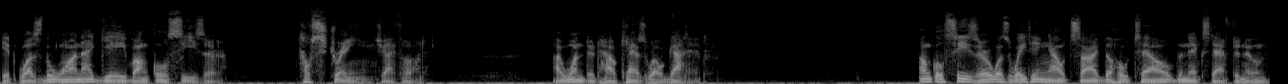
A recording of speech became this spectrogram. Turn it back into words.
It was the one I gave Uncle Caesar. How strange, I thought. I wondered how Caswell got it. Uncle Caesar was waiting outside the hotel the next afternoon.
